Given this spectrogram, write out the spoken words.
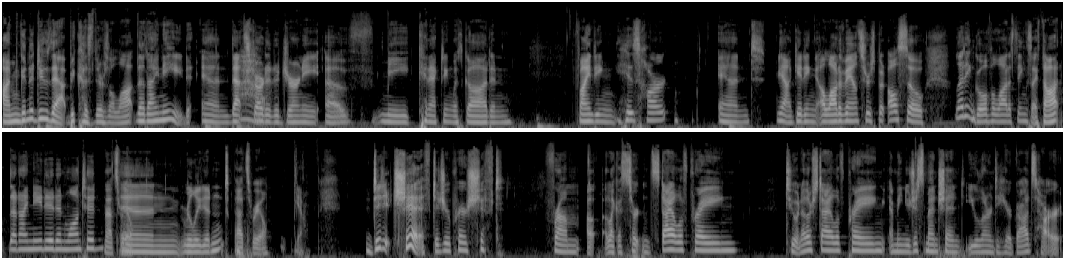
I'm going to do that because there's a lot that I need. And that Wow. started a journey of me connecting with God and finding His heart and, yeah, getting a lot of answers, but also letting go of a lot of things I thought that I needed and wanted. That's real. And really didn't. That's real. Yeah. Did it shift? Did your prayer shift from a, like a certain style of praying to another style of praying? I mean, you just mentioned you learned to hear God's heart.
